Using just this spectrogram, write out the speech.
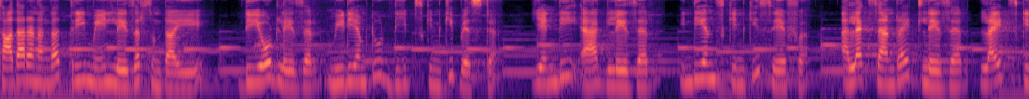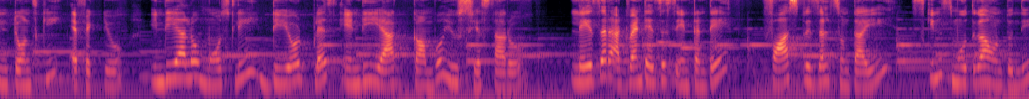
సాధారణంగా త్రీ మెయిన్ లేజర్స్ ఉంటాయి. Diode laser medium to deep స్కిన్కి best. ND YAG laser Indian స్కిన్కి safe. Alexandrite laser light skin టోన్స్కి ఎఫెక్టివ్. ఇండియాలో mostly diode plus ND YAG combo use చేస్తారు. లేజర్ అడ్వాంటేజెస్ ఏంటంటే ఫాస్ట్ రిజల్ట్స్ ఉంటాయి స్కిన్ స్మూత్గా ఉంటుంది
